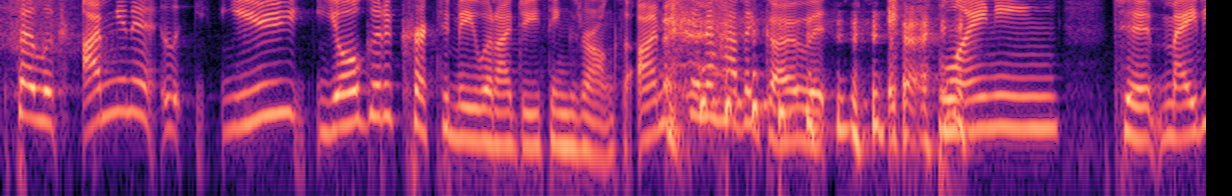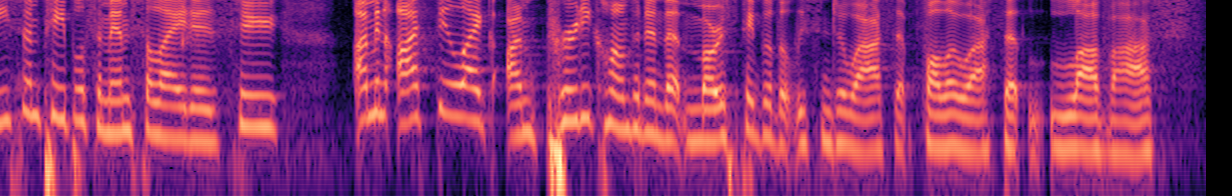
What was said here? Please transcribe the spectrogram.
So look, I'm gonna you. You're good at correcting me when I do things wrong. So I'm just gonna have a go at explaining to maybe some people, some emsolators who. I mean, I feel like I'm pretty confident that most people that listen to us, that follow us, that love us,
